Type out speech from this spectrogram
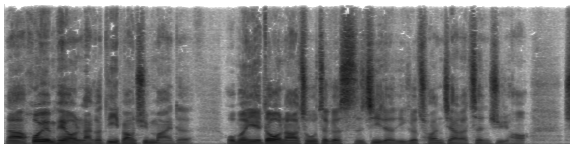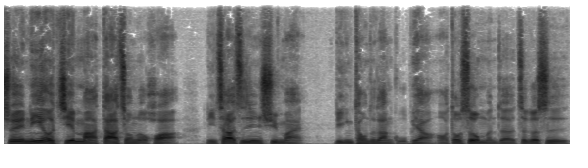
那会员朋友哪个地方去买的？我们也都有拿出这个实际的一个穿价的证据哈，所以你有减码大宗的话，你才有资金去买灵通这档股票哦，都是我们的这个是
